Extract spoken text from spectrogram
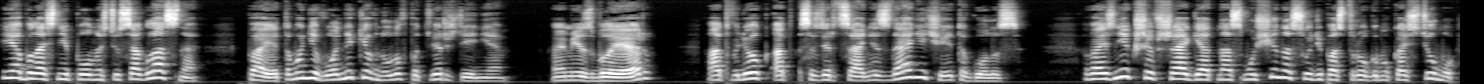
Я была с ней полностью согласна, поэтому невольно кивнула в подтверждение. «А мисс Блэр?» — отвлек от созерцания здания чей-то голос. Возникший в шаге от нас мужчина, судя по строгому костюму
